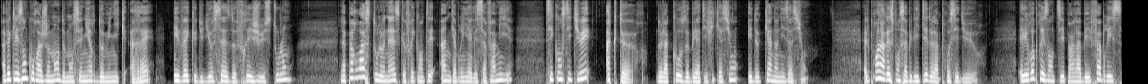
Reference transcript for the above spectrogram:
avec les encouragements de Monseigneur Dominique Ray, évêque du diocèse de Fréjus-Toulon, la paroisse toulonnaise que fréquentait Anne-Gabrielle et sa famille s'est constituée acteur de la cause de béatification et de canonisation. Elle prend la responsabilité de la procédure. Elle est représentée par l'abbé Fabrice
